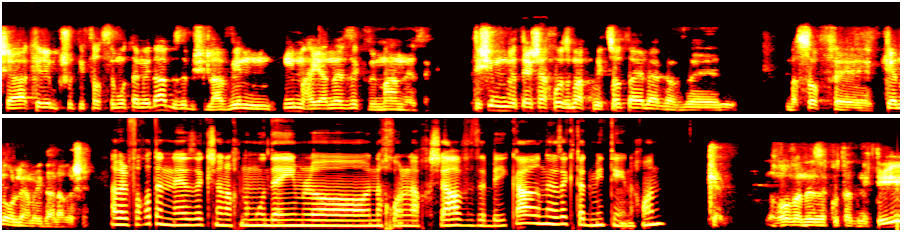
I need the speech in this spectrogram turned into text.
כשהאקרים פשוט יפרסמו את המידע בזה בשביל להבין אם היה נזק ומה הנזק. 99% מהפריצות האלה אגב בסוף כן עולה המידע לרשת. אבל לפחות הנזק שאנחנו מודעים לו נכון לעכשיו זה בעיקר נזק תדמיתי נכון? כן. רוב הנזק הוא תדמיתי,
